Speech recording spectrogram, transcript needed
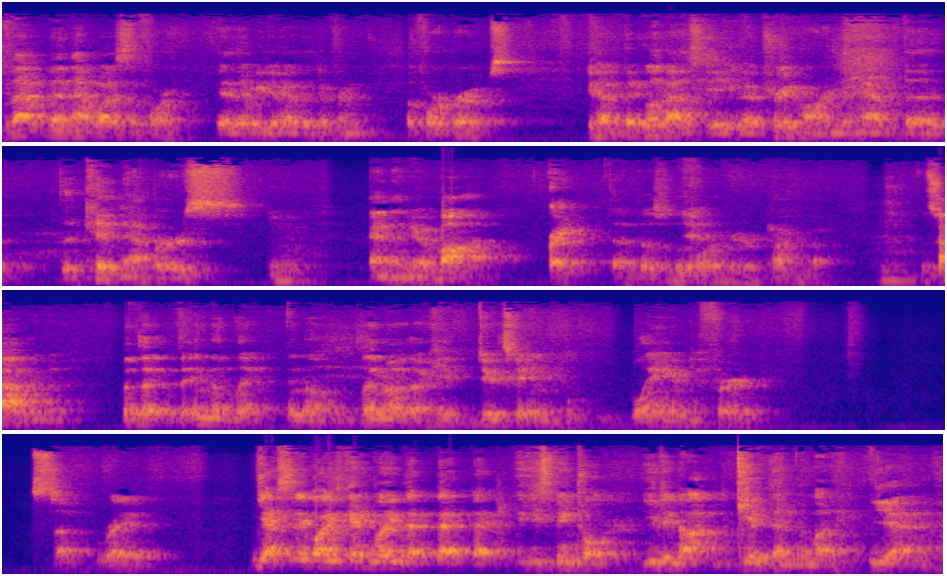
Well, that then that was the fourth. Yeah, then we do have the different the four groups. You have Big Lebowski, you have Treehorn, you have the the kidnappers, Mhm. and then you have Maud. Right. That, those are the Yeah. four that we were talking about. That's what Um, meant. But the, the in the li- in the limo though, he dude's getting blamed for stuff, right? Yes, well, he's getting blamed that, that, that he's being told you did not give them the money. Yeah,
